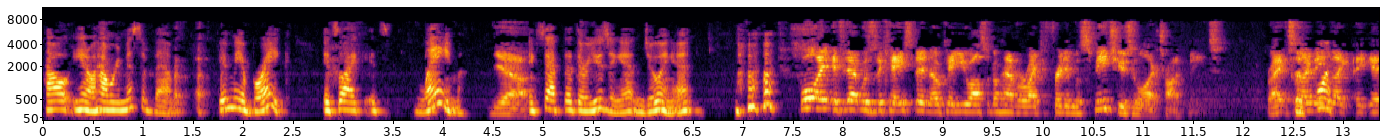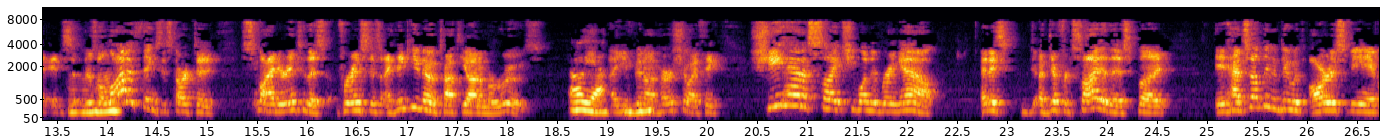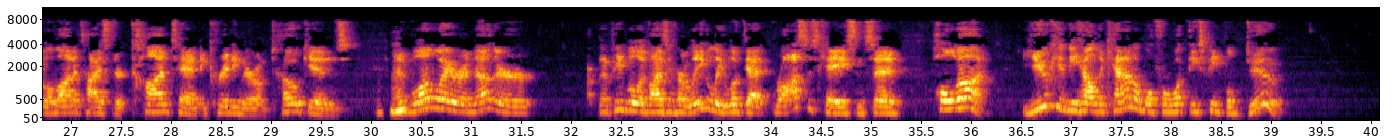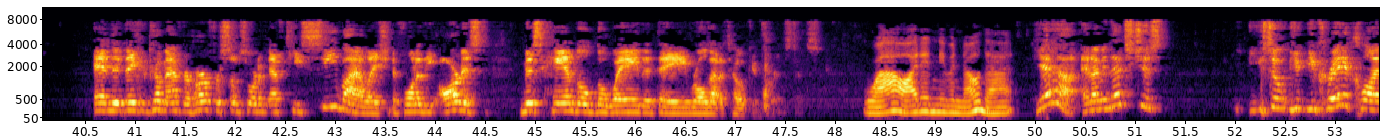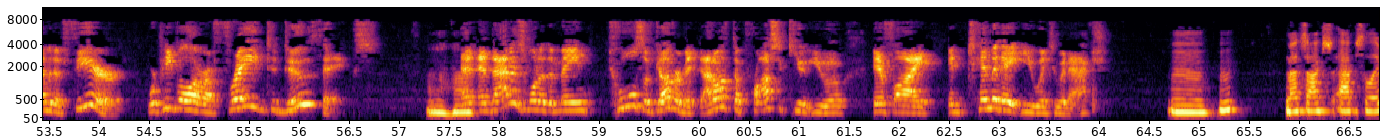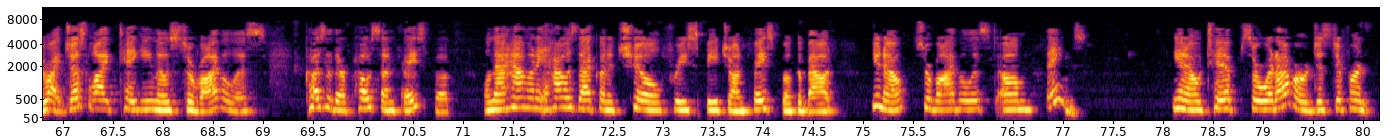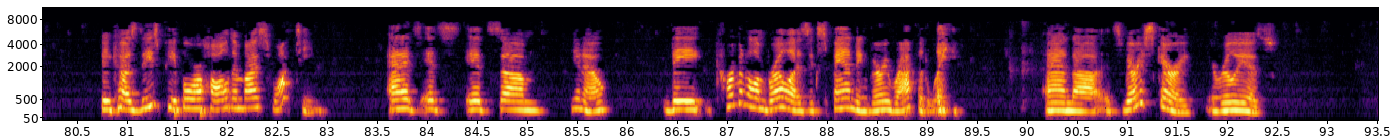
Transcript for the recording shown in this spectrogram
How, you know, how remiss of them. Give me a break. It's like, it's lame. Yeah. Except that they're using it and doing it. well, if that was the case, then okay, you also don't have a right to freedom of speech using electronic means. right? So Good I mean, point. like, it's, mm-hmm. there's a lot of things that start to spider into this. For instance, I think you know Tatiana Moroz. Oh yeah. Uh, you've been on her show, I think. She had a site she wanted to bring out, and it's a different side of this, but it had something to do with artists being able to monetize their content and creating their own tokens. Mm-hmm. And one way or another, the people advising her legally looked at Ross's case and said, hold on, you can be held accountable for what these people do. And that they could come after her for some sort of FTC violation if one of the artists mishandled the way that they rolled out a token, for instance. Wow, I didn't even know that. Yeah, and I mean that's just so you, you create a climate of fear where people are afraid to do things. Mm-hmm. And, and that is one of the main tools of government. I don't have to prosecute you if I intimidate you into an action. Mm-hmm. That's absolutely right. Just like taking those survivalists because of their posts on Facebook. Well, now how many? How is that going to chill free speech on Facebook about you know survivalist um, things? You know, tips or whatever, just different because these people were hauled in by a SWAT team, and it's it's it's um you know the criminal umbrella is expanding very rapidly. And, uh, it's very scary. It really is.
